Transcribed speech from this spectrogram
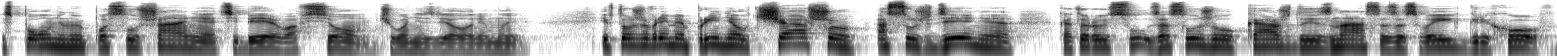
исполненную послушания Тебе во всем, чего не сделали мы. И в то же время принял чашу осуждения, которую заслуживал каждый из нас из-за своих грехов –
